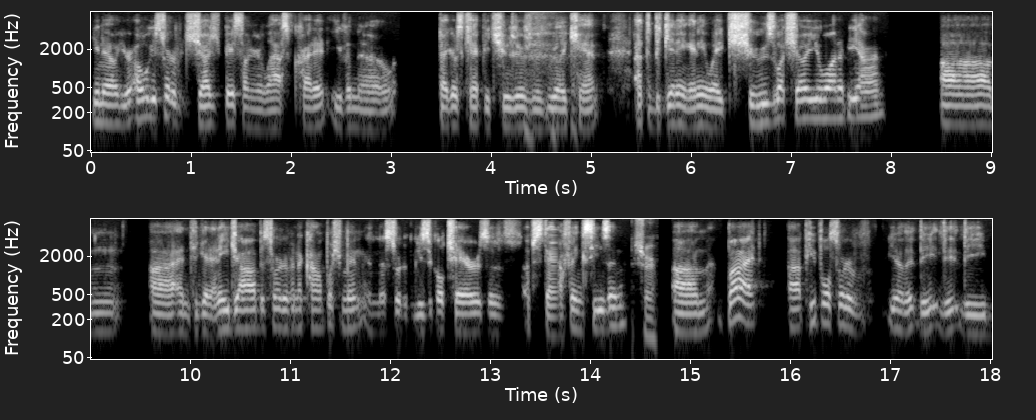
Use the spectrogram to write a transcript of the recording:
you know, you're always sort of judged based on your last credit, even though beggars can't be choosers. We really can't, at the beginning anyway, choose what show you want to be on. Um, uh, and to get any job is sort of an accomplishment in the sort of musical chairs of, of staffing season. Sure. Um, but uh, people sort of, you know, the, the, the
